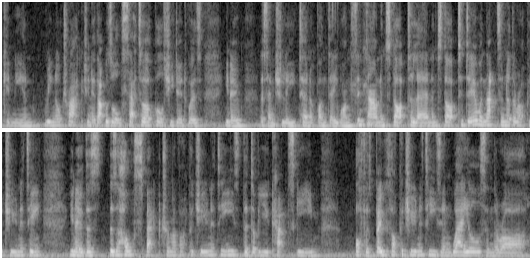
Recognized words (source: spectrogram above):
kidney and renal tract. You know, that was all set up. All she did was, you know, essentially turn up on day one, sit down and start to learn and start to do. And that's another opportunity. You know, there's there's a whole spectrum of opportunities. The WCAT scheme offers both opportunities in Wales, and there are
